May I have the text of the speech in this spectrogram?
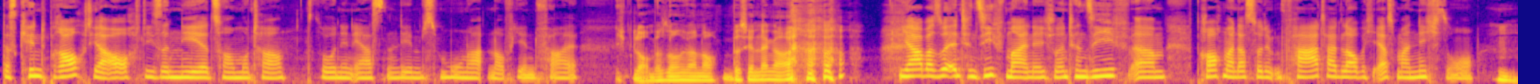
das Kind braucht ja auch diese Nähe zur Mutter, so in den ersten Lebensmonaten auf jeden Fall. Ich glaube sogar noch ein bisschen länger. Ja, aber so intensiv meine ich. So intensiv ähm, braucht man das zu dem Vater, glaube ich, erstmal nicht so. Hm.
